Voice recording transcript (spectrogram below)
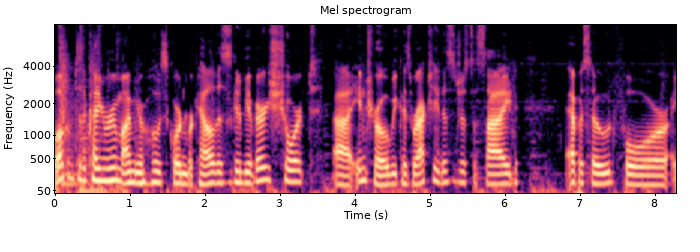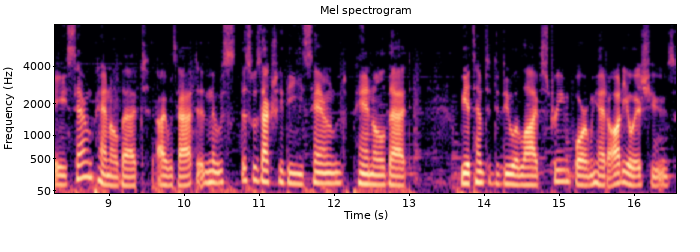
Welcome to the cutting room. I'm your host Gordon Burkell. This is going to be a very short uh, intro because we're actually this is just a side episode for a sound panel that I was at, and it was this was actually the sound panel that we attempted to do a live stream for, and we had audio issues.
